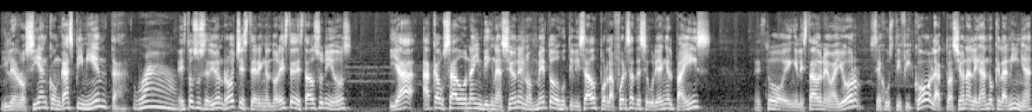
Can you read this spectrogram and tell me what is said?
y le rocían con gas pimienta. Wow. Esto sucedió en Rochester, en el noreste de Estados Unidos, y ha, ha causado una indignación en los métodos utilizados por las fuerzas de seguridad en el país. Esto en el estado de Nueva York se justificó la actuación alegando que la niña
